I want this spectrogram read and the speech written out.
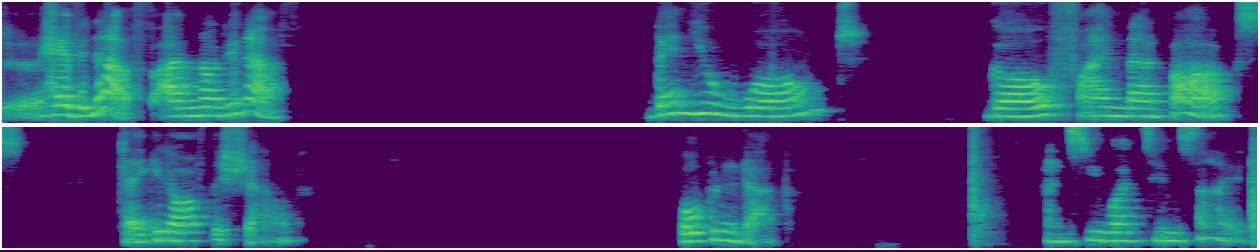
uh, have enough, I'm not enough, then you won't go find that box, take it off the shelf, open it up, and see what's inside.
